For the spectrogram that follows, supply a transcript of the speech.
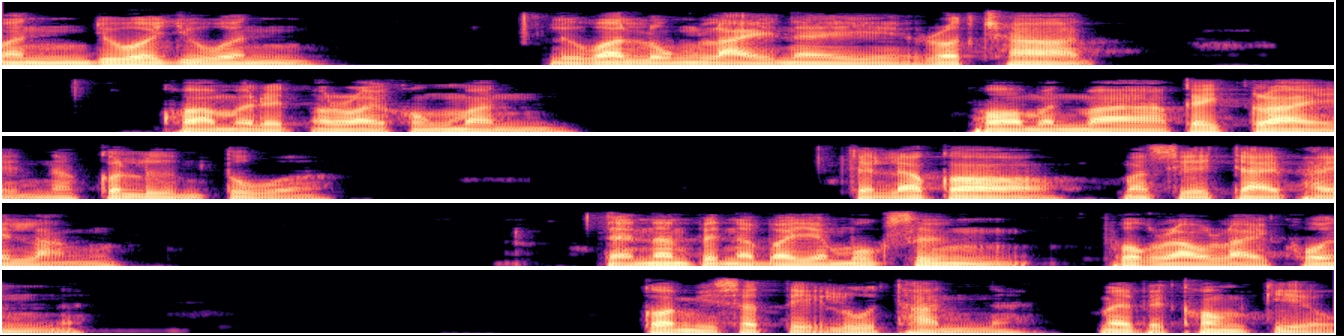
มันยั่วยวน หรือว่าหลงไหลในรสชาติ ความอร่อยอร่อยของมัน พอมันมาใกล้ๆนะก็ลืมตัว เสร็จแล้วก็มาเสียใจภายหลัง แต่นั่นเป็นอบายมุกซึ่งพวกเราหลายคน ก็มีสติรู้ทันนะไม่ไปข้องเกี่ยว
